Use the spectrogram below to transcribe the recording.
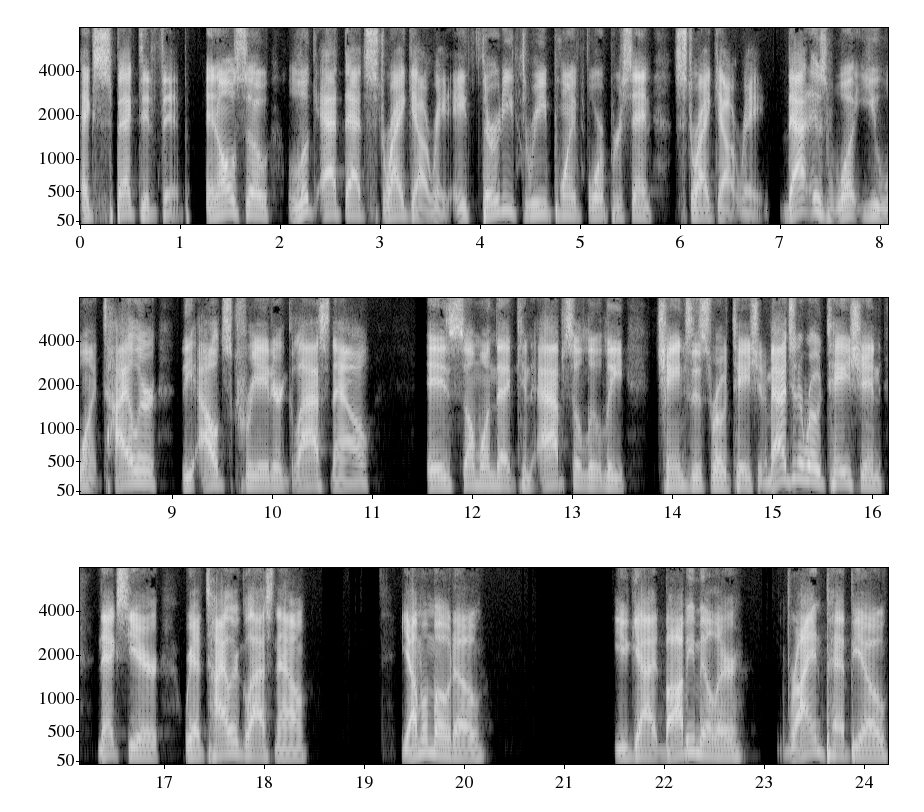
expected FIP. And also look at that strikeout rate, a 33.4% strikeout rate. That is what you want. Tyler, the outs creator, Glasnow is someone that can absolutely change this rotation. Imagine a rotation next year. We have Tyler Glasnow, Yamamoto. You got Bobby Miller, Ryan Pepiot.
